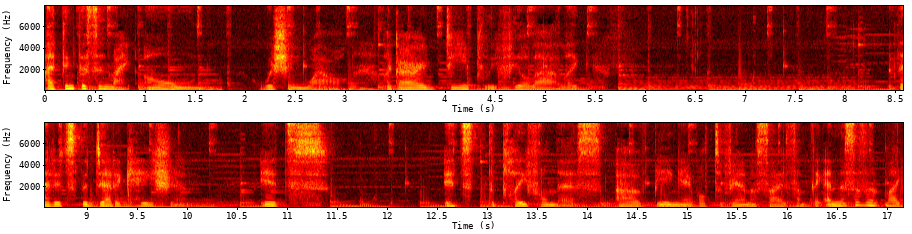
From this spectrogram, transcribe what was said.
i think this in my own wishing well. Like, I deeply feel that, like, that it's the dedication. It's it's the playfulness of being able to fantasize something. And this isn't like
